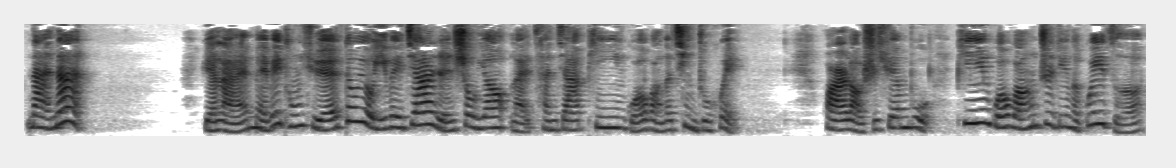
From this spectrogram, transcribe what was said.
奶奶！”原来每位同学都有一位家人受邀来参加拼音国王的庆祝会。花儿老师宣布，拼音国王制定的规则。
